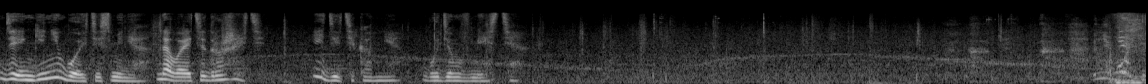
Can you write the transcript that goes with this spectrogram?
Деньги, не бойтесь меня. Давайте дружить. Идите ко мне. Будем вместе. Не бойся.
